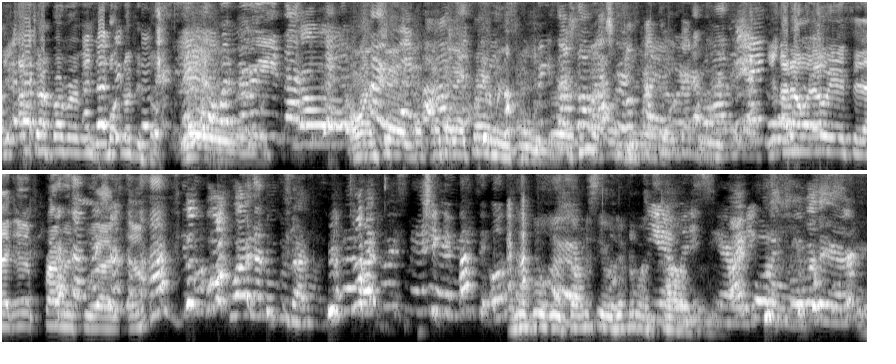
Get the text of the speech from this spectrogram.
The actual is but not it up. So when we read that, I want to say that- that's like primary school. Please don't go to the word. The other one, I say like in primary school, like, you know. Why did I Google that? Chicken batty I'm gonna Google it, come see what the phone Yeah, we sounds. see My phone is over there.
